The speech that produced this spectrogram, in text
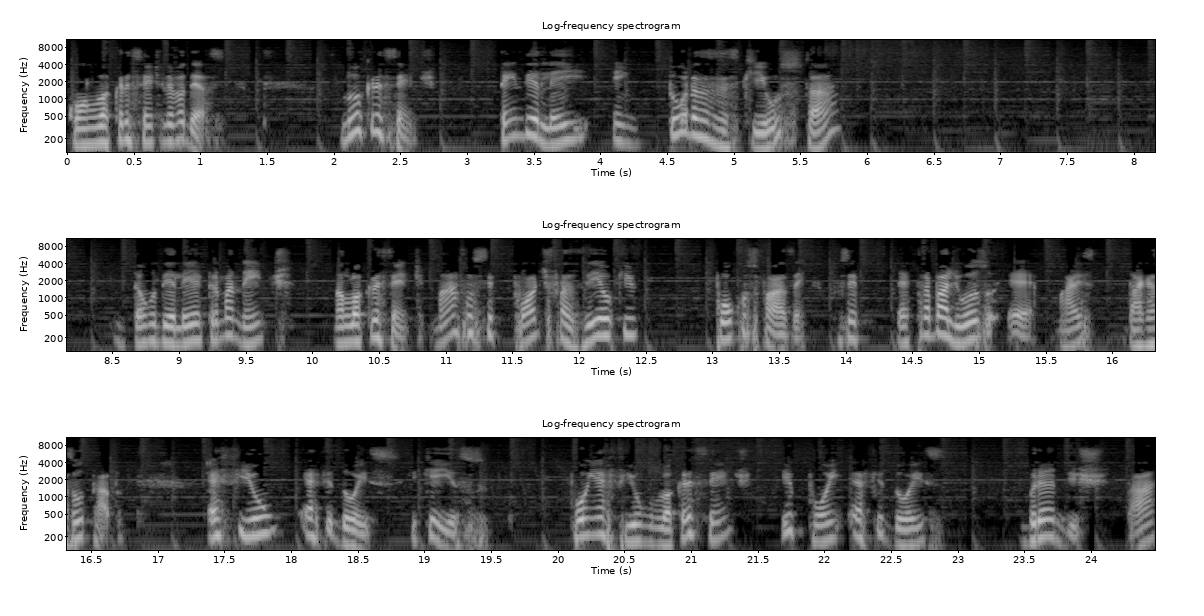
com Lua Crescente level 10. Lua Crescente tem delay em todas as skills, tá? Então o delay é permanente na Lua Crescente. Mas você pode fazer o que poucos fazem. Você é trabalhoso, é, mas dá resultado. F1, F2. O que, que é isso? Põe F1 Lua Crescente e põe F2 Brandish, tá?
